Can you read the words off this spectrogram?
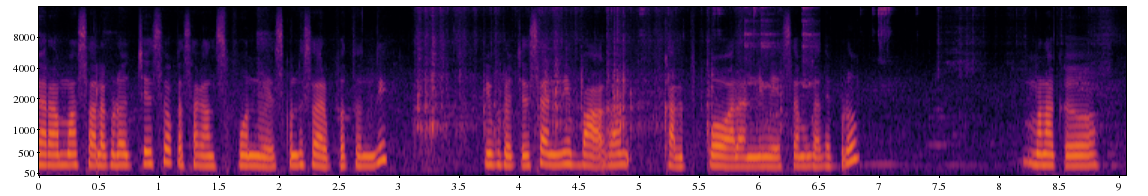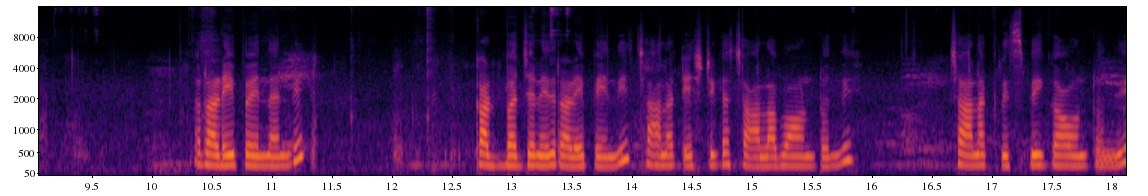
గరం మసాలా కూడా వచ్చేసి ఒక సగం స్పూన్ వేసుకుంటే సరిపోతుంది. ఇప్పుడు వచ్చేసి అన్నీ బాగా కలుపుకోవాలన్నీ వేసాం కదా ఇప్పుడు. మనకు రెడీ అయిపోయిందండి. కట్ బజ్జీ అనేది రెడీ అయిపోయింది. చాలా టేస్టీగా చాలా బాగుంటుంది. చాలా క్రిస్పీగా ఉంటుంది.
